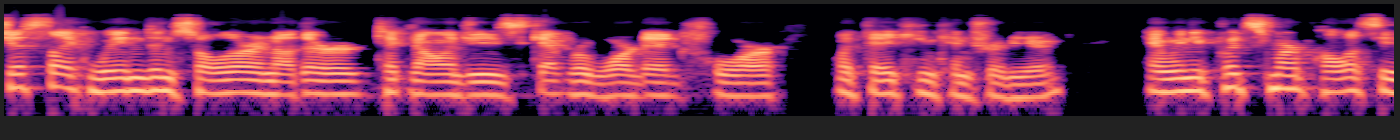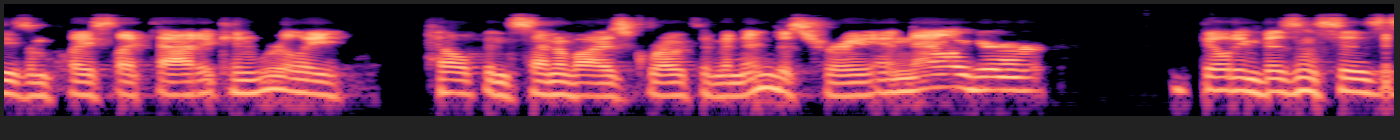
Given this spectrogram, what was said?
just like wind and solar and other technologies get rewarded for what they can contribute. And when you put smart policies in place like that, it can really help incentivize growth of an industry. And now you're building businesses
